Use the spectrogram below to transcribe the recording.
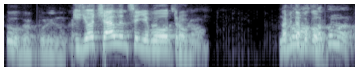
Uh, Brock Purdy nunca. Y Josh Allen se llevó otro. No, como, tampoco. No como,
